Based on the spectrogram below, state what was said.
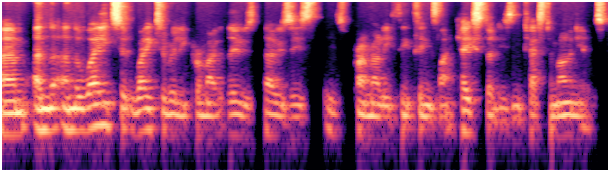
um, and, the, and the way to way to really promote those those is, is primarily through things like case studies and testimonials.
